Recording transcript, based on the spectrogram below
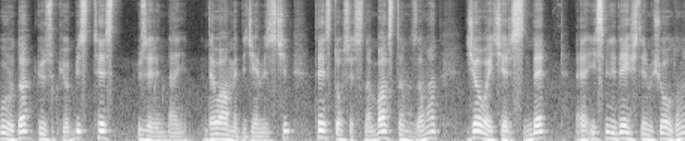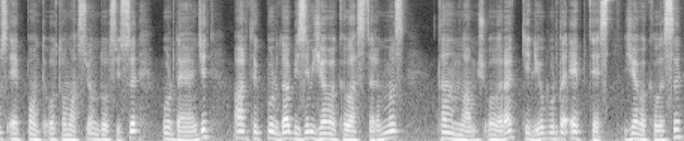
burada gözüküyor. Biz test üzerinden devam edeceğimiz için test dosyasına bastığımız zaman Java içerisinde e, ismini değiştirmiş olduğumuz AppPonte otomasyon dosyası burada mevcut. Artık burada bizim Java klaslarımız tanımlanmış olarak geliyor. Burada app test Java klası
